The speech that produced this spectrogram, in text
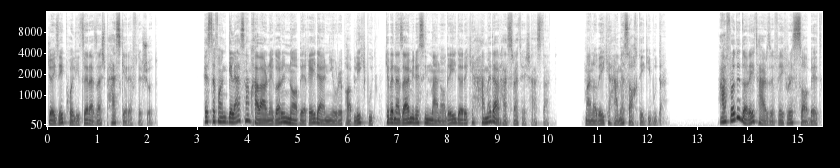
جایزه پولیتزر ازش پس گرفته شد. استفان گلس هم خبرنگار نابغه در New Republic بود که به نظر می رسید منابعی داره که همه در حسرتش هستند. منابعی که همه ساختگی بودن. افراد دارای طرز فکر ثابت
